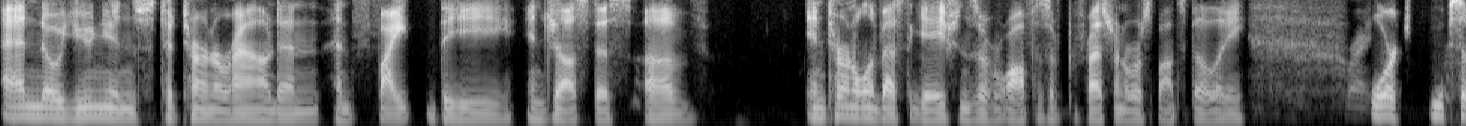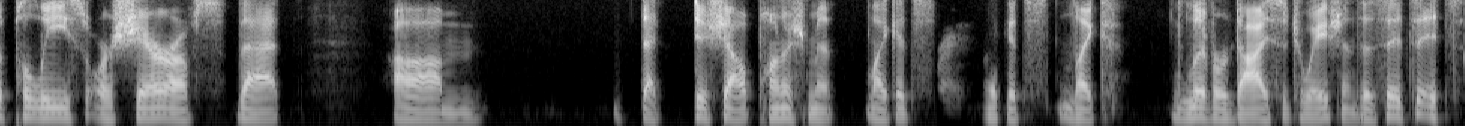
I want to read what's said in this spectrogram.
And no unions to turn around and and fight the injustice of internal investigations of Office of Professional Responsibility or chiefs of police or sheriffs that um that dish out punishment like it's like it's like live or die situations. It's it's it's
